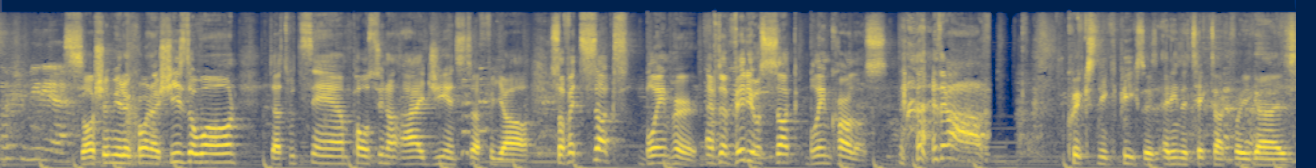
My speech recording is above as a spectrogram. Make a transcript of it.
Social media. Social media corner. She's the one that's with Sam posting on IG and stuff for y'all. So if it sucks, blame her. And if the videos suck, blame Carlos. oh. Quick sneak peek, so he's editing the TikTok for you guys.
